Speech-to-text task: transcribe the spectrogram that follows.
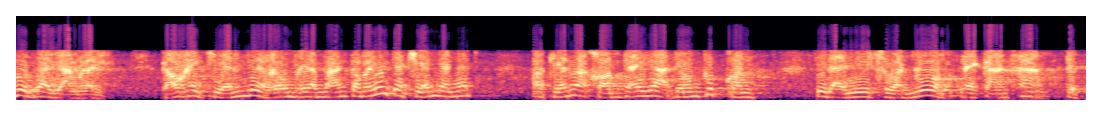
พูดว่าอย่างไร เขาให้เขียนเรื่องโรงพยาบาลก็ไม่รู้จะเขียนอย่างนั้นก็เขียนว่าขอบใจญาติโยมทุกคนที่ได้มีส่วนร่วมในการสร้างตึก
